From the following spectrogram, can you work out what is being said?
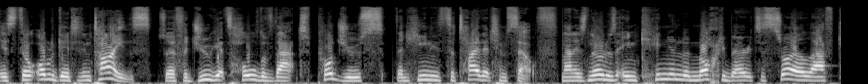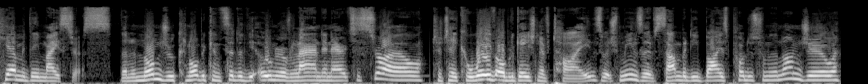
is still obligated in tithes. So if a Jew gets hold of that produce, then he needs to tithe it himself. That is known as ein kinyan lenochri be'eretz Yisrael afkia midei meisters. That a non-Jew cannot be considered the owner of land in Eretz Yisrael to take away the obligation of tithes, which means that if somebody buys produce from the non-Jew,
